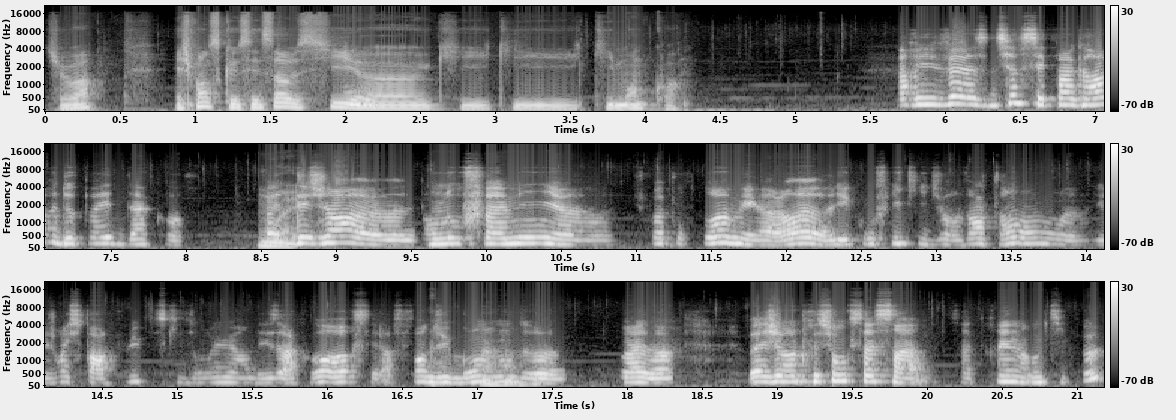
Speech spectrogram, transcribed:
tu vois. Et je pense que c'est ça aussi Mhm. euh, qui, qui, qui manque, quoi. Arriver à se dire, c'est pas grave de pas être d'accord. Bah, Ouais. Déjà, euh, dans nos familles, euh, je sais pas pour toi, mais alors les conflits qui durent 20 ans, euh, les gens ils se parlent plus parce qu'ils ont eu un désaccord, c'est la fin du monde. euh, voilà. Bah, j'ai l'impression que ça, ça, ça traîne un petit peu.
